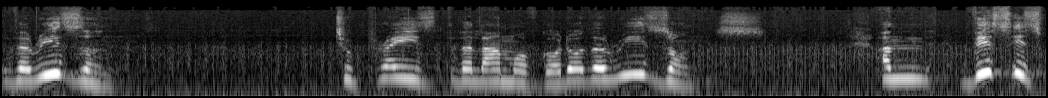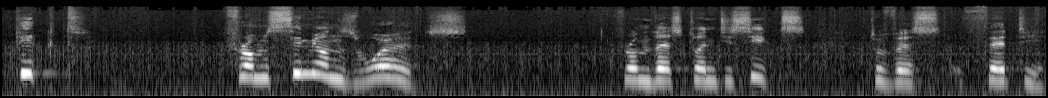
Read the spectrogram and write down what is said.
The reason to praise the Lamb of God, or the reasons. And this is picked from Simeon's words from verse 26 to verse 30.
